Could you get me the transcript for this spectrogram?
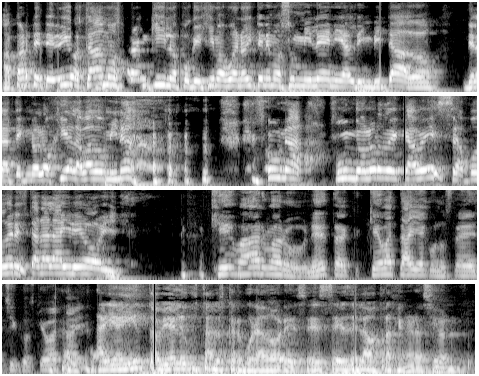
Aparte te digo, estábamos tranquilos porque dijimos, bueno, hoy tenemos un millennial de invitado, de la tecnología la va a dominar. fue, una, fue un dolor de cabeza poder estar al aire hoy. Qué bárbaro, neta. Qué batalla con ustedes, chicos. Qué batalla. A Yair todavía le gustan los carburadores, es, es de la otra generación.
